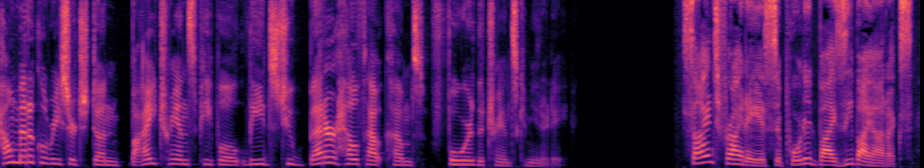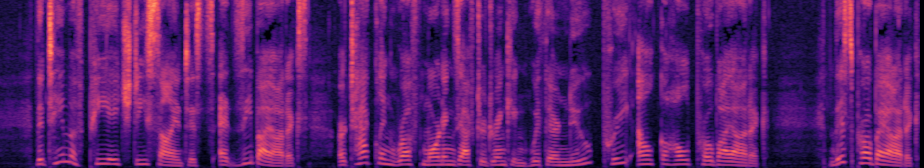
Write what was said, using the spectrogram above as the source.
how medical research done by trans people leads to better health outcomes for the trans community. Science Friday is supported by ZBiotics. The team of PhD scientists at ZBiotics are tackling rough mornings after drinking with their new pre alcohol probiotic. This probiotic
